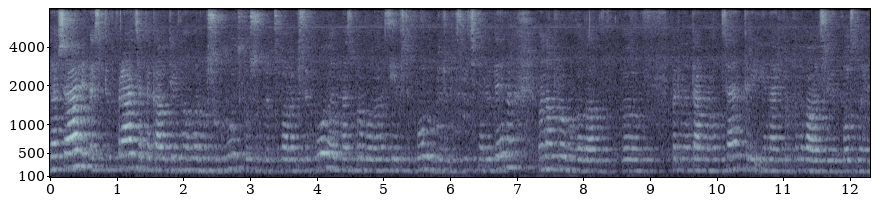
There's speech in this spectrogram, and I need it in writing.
на жаль, співпраця така, от як ми говоримо, що працювала психолог, у нас пробувала у психолог, дуже досвідчена людина. Вона пробувала в, в, перинатальному центрі і навіть пропонувала свої послуги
